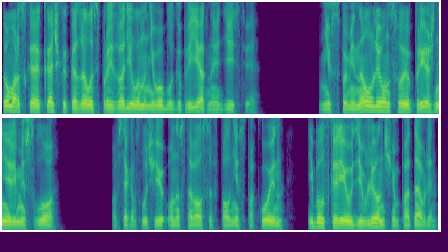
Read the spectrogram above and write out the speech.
то морская качка, казалось, производила на него благоприятное действие. Не вспоминал ли он свое прежнее ремесло? Во всяком случае, он оставался вполне спокоен и был скорее удивлен, чем подавлен.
